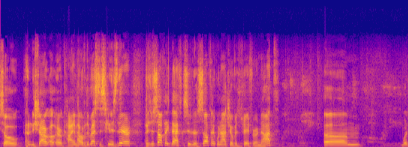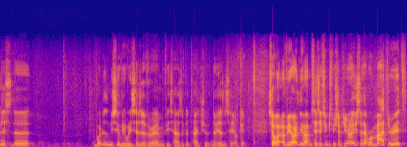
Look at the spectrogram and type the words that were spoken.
So, however, the rest of the skin is there. There's a suffix that's considered a suffix. We're not sure if it's treif or not. Um, what is the what let me see over here what he says of Aram if he has like a tight No, he doesn't say. Okay. So uh, the early Rambam says it seems to be so that we're matter it,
